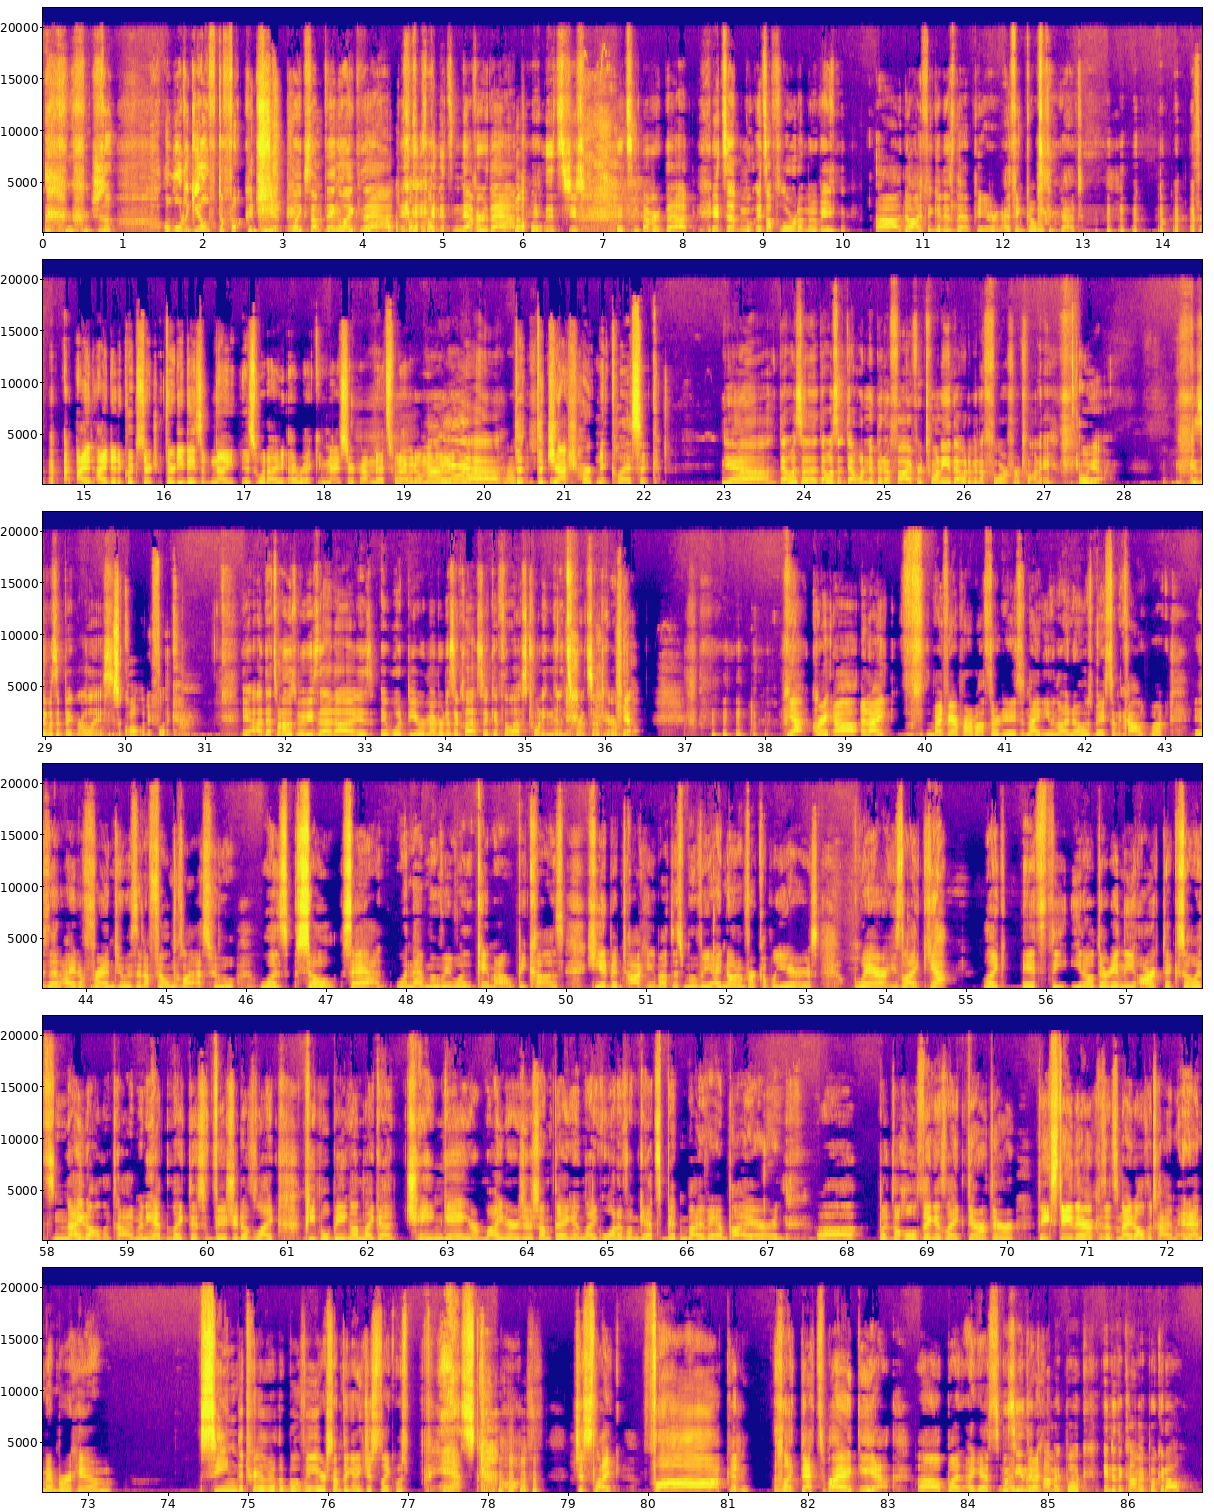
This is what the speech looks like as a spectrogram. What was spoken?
she's like. I want to get off the fucking ship, like something like that, and it's never that. No. It's just, it's never that. It's a, it's a Florida movie. Uh, no, I think it is that, Peter. I think go with your gut. I, I did a quick search. Thirty Days of Night is what I, I recognized her from. That's what I would only know. her. Yeah, The the Josh Hartnett classic. Yeah. That was a, that was a, that wouldn't have been a five for twenty. That would have been a four for twenty. Oh yeah, because it was a big release. it's a quality flick. Yeah, that's one of those movies that uh, is it would be remembered as a classic if the last twenty minutes weren't so terrible. Yeah, Yeah, great. Uh, and I, my favorite part about Thirty Days a Night, even though I know it was based on a comic book, is that I had a friend who was in a film class who was so sad when that movie was came out because he had been talking about this movie. I'd known him for a couple years, where he's like, "Yeah, like it's the you know they're in the arctic so it's night all the time. And he had like this vision of like people being on like a chain gang or miners or something and like one of them gets bitten by a vampire and uh but the whole thing is like they're they're they stay there because it's night all the time. And i remember him seeing the trailer of the movie or something and he just like was pissed off. Just like fuck! And like that's my idea uh but i guess Was he in the I- comic book? Into the comic book at all?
